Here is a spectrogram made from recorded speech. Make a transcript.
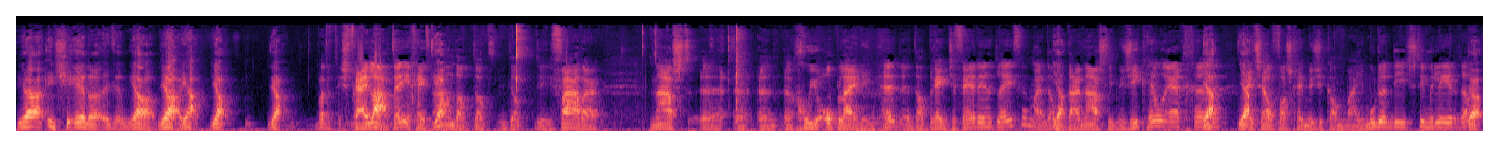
Ja, ietsje eerder. Ja, ja, ja, ja, ja. Maar het is vrij laat, hè? Je geeft aan dat, dat, dat je vader naast uh, een, een, goede opleiding, hè, dat brengt je verder in het leven. Maar dan daarnaast die muziek heel erg... Uh, ja. Jij zelf was geen muzikant, maar je moeder die stimuleerde dat.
